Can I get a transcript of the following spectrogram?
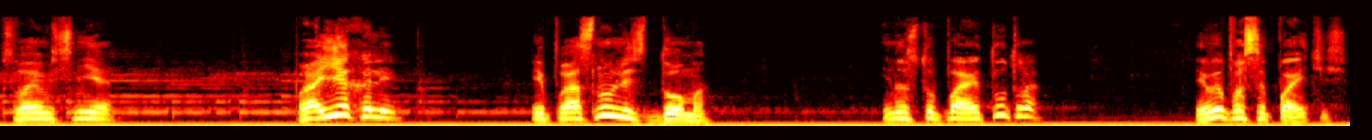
в своем сне, проехали и проснулись дома. И наступает утро, и вы просыпаетесь.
